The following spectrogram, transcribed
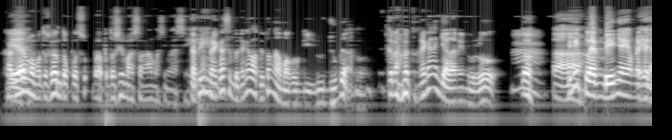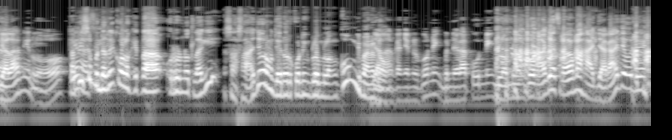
kalian Iya. memutuskan untuk putus- putusin pasangan masing-masing. Tapi mereka sebenarnya waktu itu nggak mau rugi juga loh. kenapa tuh? Mereka ngejalanin dulu. Loh, Hmm. Ah. Ini plan B-nya yang mereka Iya. jalanin loh. Tapi Iya nggak sih? sebenarnya kalau kita runut lagi, sah-sah aja orang janur kuning belum melengkung gimana jangan dong? kan janur kuning, bendera kuning belum melengkung aja sekarang mah hajar aja udah.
